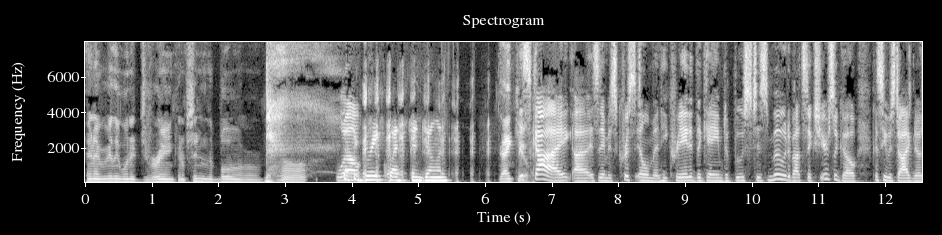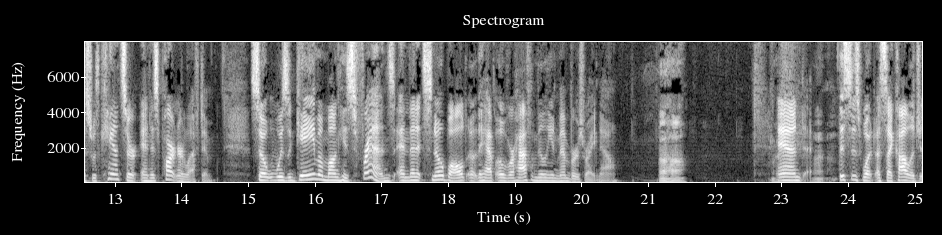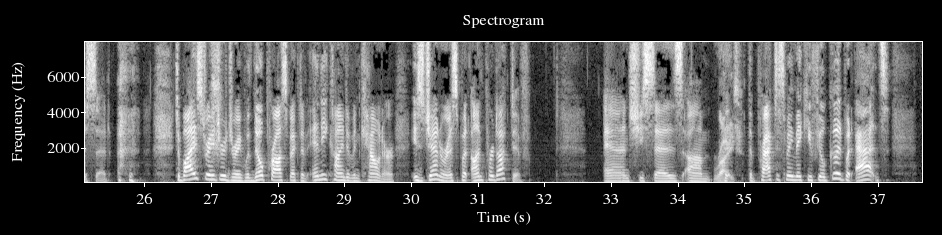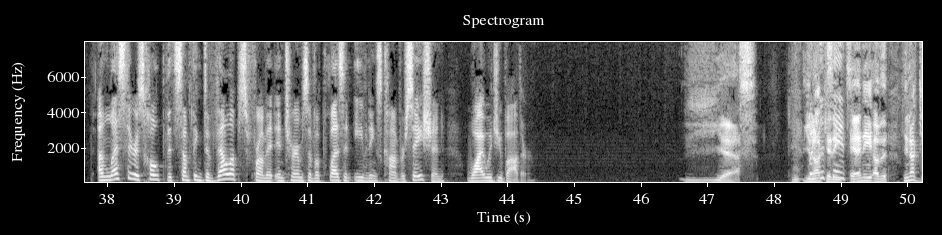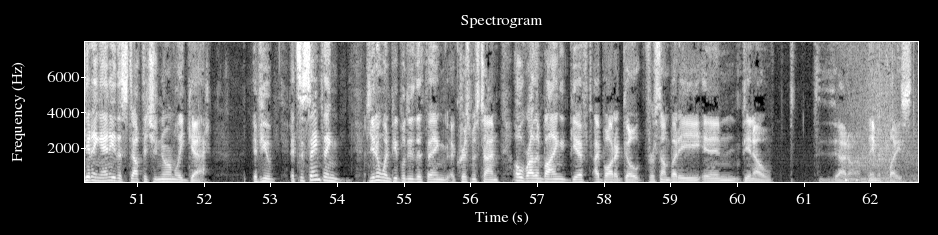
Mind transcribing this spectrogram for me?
and I really want a drink. And I'm sitting in the bar. Well, That's a great question, John. Thank you. This guy, uh, his name is Chris Illman. He created the game to boost his mood about six years ago because he was diagnosed with cancer and his partner left him. So it was a game among his friends, and then it snowballed. Uh, they have over half a million members right now. Uh huh. And this is what a psychologist said. to buy a stranger a drink with no prospect of any kind of encounter is generous but unproductive. And she says, um, Right. the practice may make you feel good, but adds, unless there is hope that something develops from it in terms of a pleasant evening's conversation, why would you bother? Yes. You're But not getting any of the you're not getting any of the stuff that you normally get. If you it's the same thing do you know when people do the thing at Christmas time? Oh, rather than buying a gift, I bought a goat for somebody in, you know, I don't know, name a place.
